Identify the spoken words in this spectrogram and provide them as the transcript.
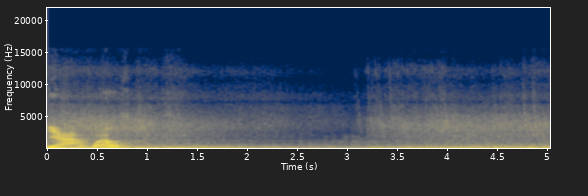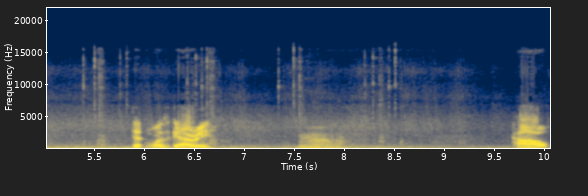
Yeah, well. That was Gary. Yeah. How?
